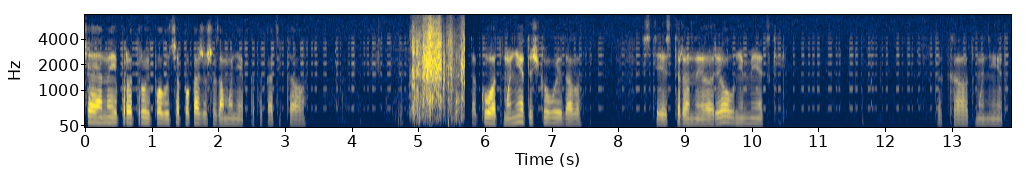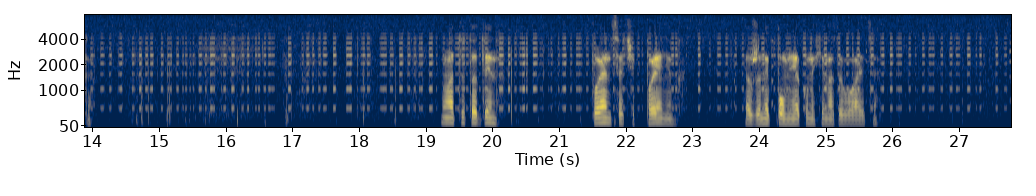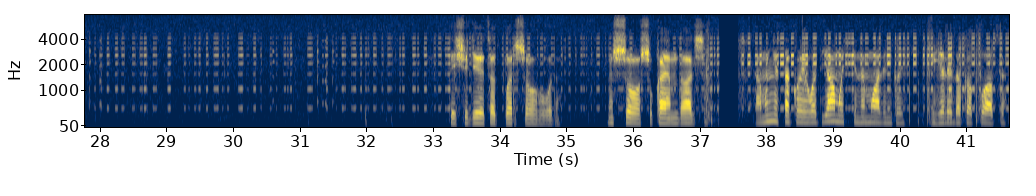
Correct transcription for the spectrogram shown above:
Ще я неї протру і получше покажу, що за монетка така цікава. Таку от монеточку видало. З тієї сторони орел німецький. Така от монетка. Ну а тут один пенса чи пенінг. Я вже не пам'ятаю, як у них і називається. 1901 года. Ну що, шукаємо далі. А мені з такої от ямочки немаленької, еле докопався.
